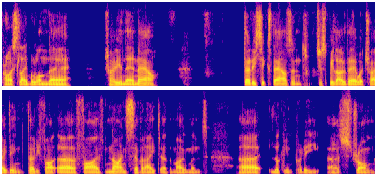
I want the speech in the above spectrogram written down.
price label on there. Trading there now. 36,000, just below there we're trading. 35,978 uh, at the moment. Uh, looking pretty uh, strong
